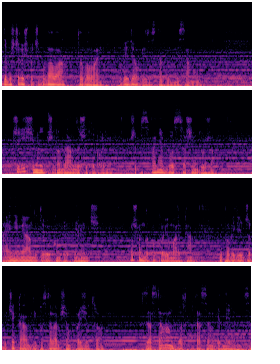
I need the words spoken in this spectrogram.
Gdybyś czegoś potrzebowała, to wołaj, powiedział i zostawił mnie samą. 30 minut przyglądałam zeszyty Oli. Przepisywania było strasznie dużo, a ja nie miałam do tego kompletnie chęci. Poszłam do pokoju Marka, by powiedzieć, że uciekam i postaram się wpaść jutro. Zastałam go z kutasem w jednej ręce,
